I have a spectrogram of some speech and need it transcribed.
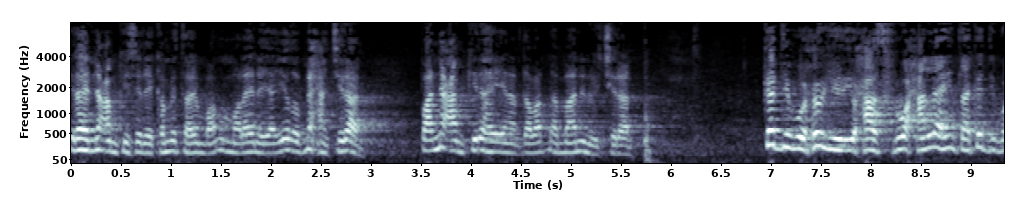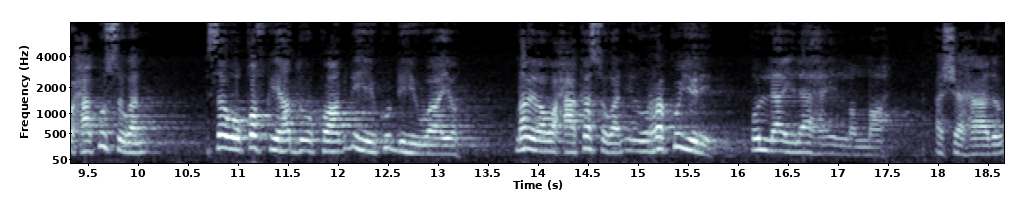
Ilahay nicamkiisa inay ka mid tahay un baan u malaynaya iyadoo maxan jiraan. Baa nicamka ilaahay ayna daba dhammaanin oy jiraan. Kadib wuxuu yidhi waxaan leeyahay intaa kadib waxaa ku sugan isagu qofkii hadduu kuagdhihii ku dhihi waayo nabiga waxaa ka sugan inuu rag ku yidhi qul laa ilaaha ila allah ashahaado.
